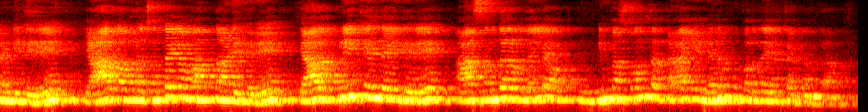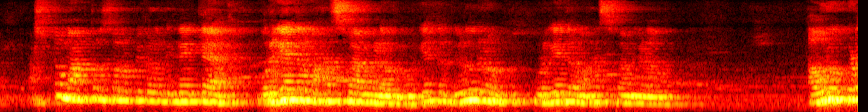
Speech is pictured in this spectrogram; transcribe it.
ಕಂಡಿದ್ದೀರಿ? ಯಾರು ಅವರ ಜೊತೆಗೆ ಮಾತನಾಡಿದಿರಿ ಯಾರು ಪ್ರೀತಿಯಿಂದ ಇದ್ದೀರಿ? ಆ ಸಂದರ್ಭದಲ್ಲಿ ನಿಮ್ಮ ಸ್ವಂತ ತಾಯಿಯ ನೆನಪು ಬರದೇ ಇರ್ತಕ್ಕಂಥ ಅಷ್ಟು ಮಾತೃ ಸ್ವರೂಪಿಗಳು ದಿನಕ್ಕೆ ಮುರುಗೇಂದ್ರ ಮಹಾಸ್ವಾಮಿಗಳವರು, ಮುರುಗೇಂದ್ರ ಬೀಳೂರು ಮುರುಗೇಂದ್ರ ಮಹಾಸ್ವಾಮಿಗಳವರು. ಅವರು ಕೂಡ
